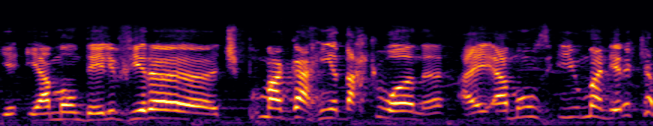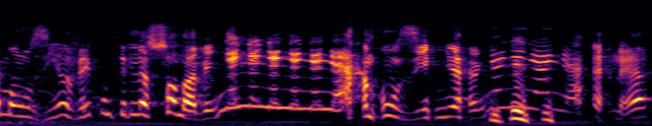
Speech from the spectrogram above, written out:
E, e a mão dele vira tipo uma garrinha Dark One, né? Aí a mão, e o maneiro é que a mãozinha vem com trilha sonora, vem a mãozinha, nha, nha, nha, nha, né?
